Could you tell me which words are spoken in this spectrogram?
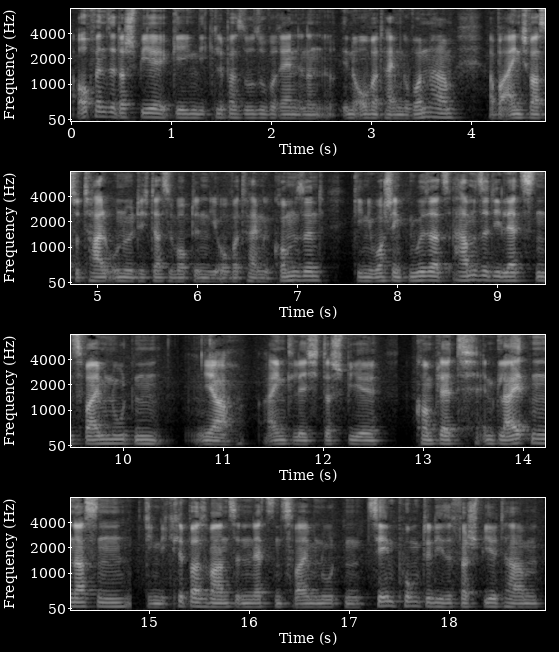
auch wenn sie das Spiel gegen die Clippers so souverän in, in Overtime gewonnen haben. Aber eigentlich war es total unnötig, dass sie überhaupt in die Overtime gekommen sind. Gegen die Washington Wizards haben sie die letzten zwei Minuten, ja, eigentlich das Spiel komplett entgleiten lassen. Gegen die Clippers waren es in den letzten zwei Minuten zehn Punkte, die sie verspielt haben.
